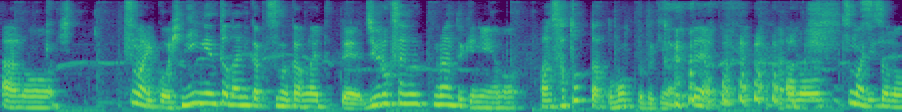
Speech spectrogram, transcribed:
あの、ひつまりこう、人間と何かってすごい考えてて、16歳ぐらいの時に、あの、あの悟ったと思った時があって、あの、つまりその、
